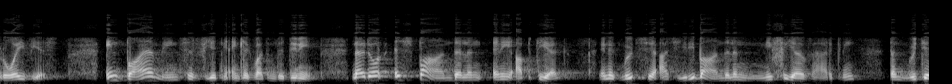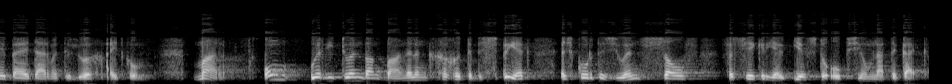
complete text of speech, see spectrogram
rooi wees. En baie mense weet nie eintlik wat om te doen nie. Nou daar is behandeling in die apteek en ek moet sê as hierdie behandeling nie vir jou werk nie, dan moet jy by 'n dermatoloog uitkom. Maar om oor die toonbankbehandeling gou-gou te bespreek, is kortison salf verseker jou eerste opsie om na te kyk.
